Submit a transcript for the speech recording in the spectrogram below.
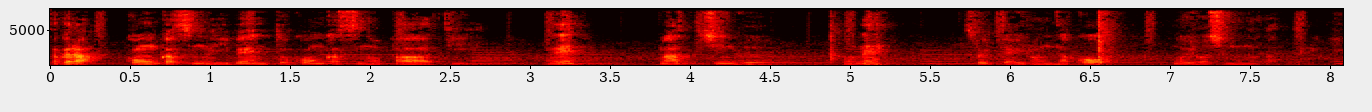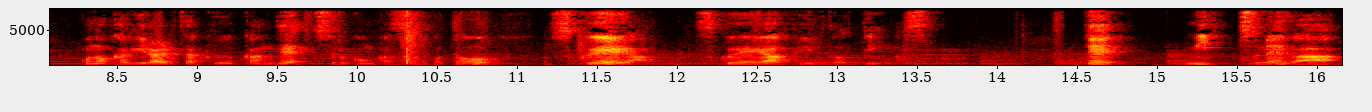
だから婚活のイベント婚活のパーティーねマッチングのねそういったいろんなこう催し物だったり。この限られた空間でする婚活のことをスクエアスクエアフィールドって言います。で3つ目が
